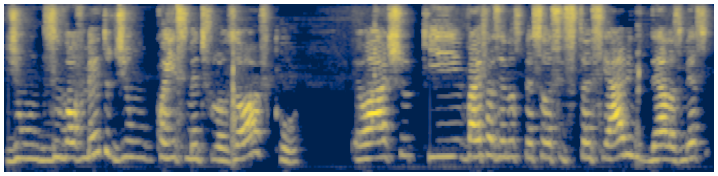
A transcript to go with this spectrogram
de um desenvolvimento de um conhecimento filosófico eu acho que vai fazendo as pessoas se distanciarem delas mesmas,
